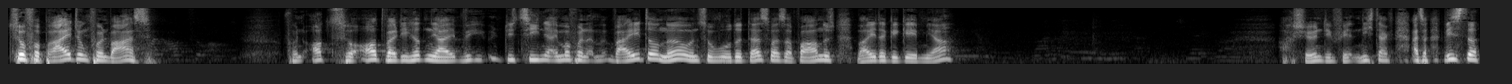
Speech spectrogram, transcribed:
Zur Verbreitung von was? Von Ort zu Ort, weil die Hirten ja, die ziehen ja immer von weiter, ne? Und so wurde das, was erfahren ist, weitergegeben, ja? Ach schön, die nicht. Also wisst ihr,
